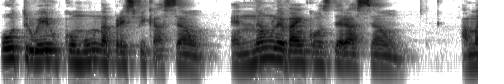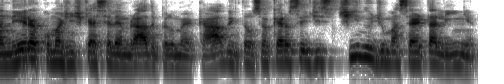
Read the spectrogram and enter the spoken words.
Outro erro comum na precificação é não levar em consideração a maneira como a gente quer ser lembrado pelo mercado. Então, se eu quero ser destino de uma certa linha,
